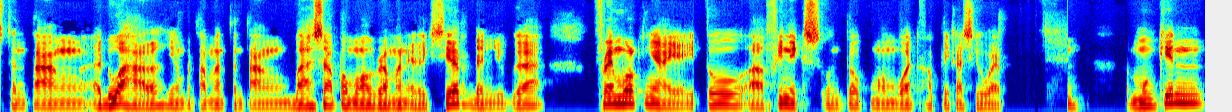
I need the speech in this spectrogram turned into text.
tentang uh, dua hal. Yang pertama tentang bahasa pemrograman Elixir dan juga frameworknya yaitu uh, Phoenix untuk membuat aplikasi web. Mungkin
